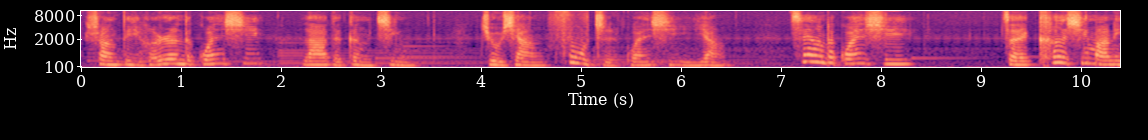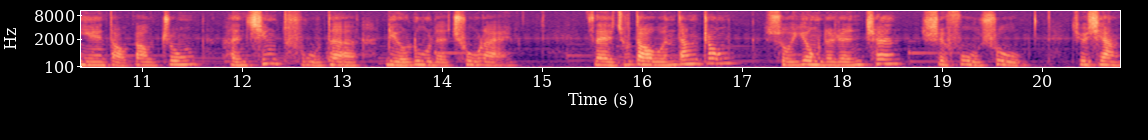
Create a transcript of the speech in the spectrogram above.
上帝和人的关系拉得更近，就像父子关系一样。这样的关系，在克西马尼园祷告中很清楚地流露了出来。在主祷文当中所用的人称是复数，就像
